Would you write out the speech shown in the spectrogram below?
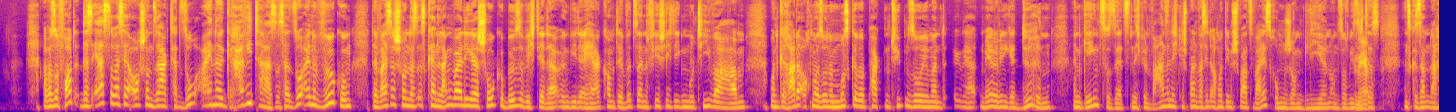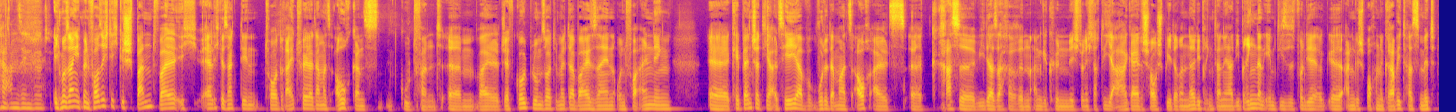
Aber sofort, das erste, was er auch schon sagt, hat so eine Gravitas, es hat so eine Wirkung, da weißt du schon, das ist kein langweiliger Schurke-Bösewicht, der da irgendwie daherkommt, der wird seine vielschichtigen Motive haben und gerade auch mal so einem muskelbepackten Typen so jemand, ja, mehr oder weniger dürren, entgegenzusetzen. Ich bin wahnsinnig gespannt, was sie da auch mit dem Schwarz-Weiß rumjonglieren und so, wie sich Ja. das insgesamt nachher ansehen wird. Ich muss sagen, ich bin vorsichtig gespannt, weil ich ehrlich gesagt den Tor 3 Trailer damals auch ganz gut fand, ähm, weil Jeff Goldblum sollte mit dabei sein und vor allen Dingen äh, Kate Blanchett ja als Heja wurde damals auch als äh, krasse Widersacherin angekündigt und ich dachte, ja, geile Schauspielerin, ne? Die bringt dann ja, die bringen dann eben diese von dir äh, angesprochene Gravitas mit.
